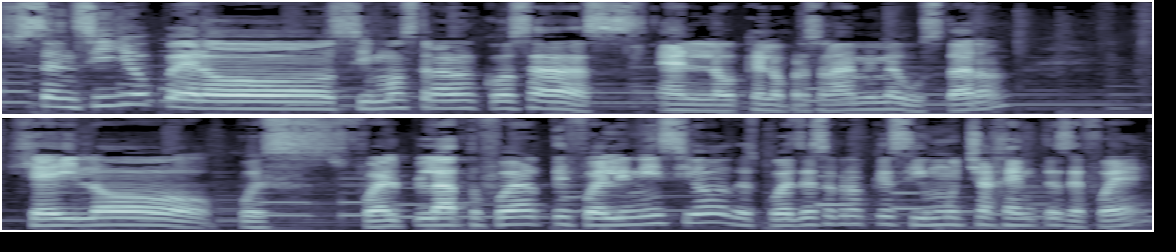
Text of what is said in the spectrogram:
sencillo, pero sí mostraron cosas en lo que en lo personal a mí me gustaron. Halo, pues fue el plato fuerte y fue el inicio. Después de eso creo que sí mucha gente se fue.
